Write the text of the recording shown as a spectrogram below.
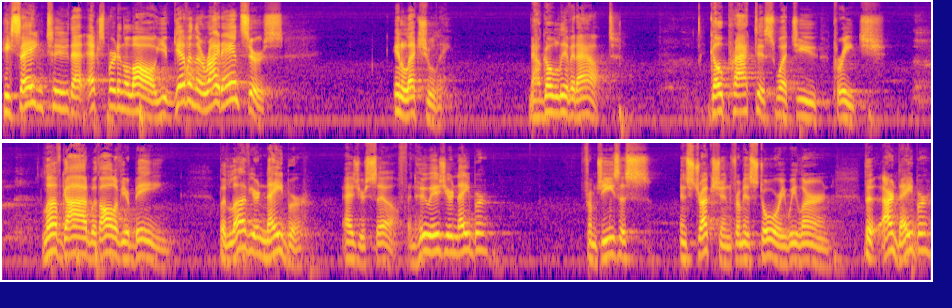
He's saying to that expert in the law, You've given the right answers intellectually. Now go live it out. Go practice what you preach. Love God with all of your being, but love your neighbor as yourself. And who is your neighbor? From Jesus' instruction, from his story, we learn that our neighbor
